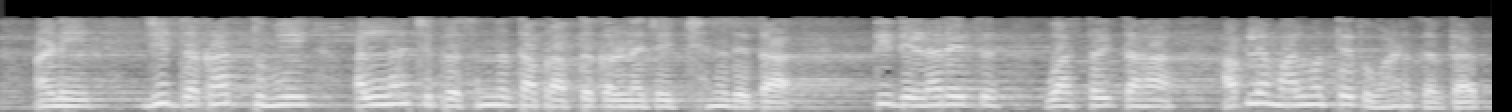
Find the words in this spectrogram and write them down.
आणि जी जकात तुम्ही अल्लाची प्रसन्नता प्राप्त करण्याच्या इच्छेनं देता ती देणारेच वास्तविकत आपल्या मालमत्तेत वाढ करतात.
